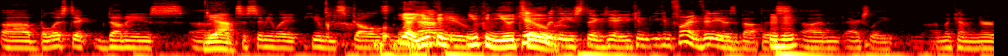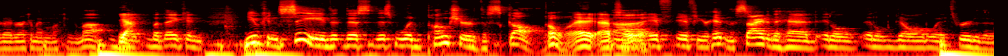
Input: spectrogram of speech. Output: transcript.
uh, ballistic dummies uh, Yeah. to simulate human skulls. Yeah, you can- you, you can YouTube- with these things. Yeah, you can you can find videos about this. Mm-hmm. Uh, and actually, I'm the kind of nerd I'd recommend looking them up. Yeah. But, but they can you can see that this this would puncture the skull. Oh, hey, Uh, absolutely. if, if you're hitting the side of the head, it'll it'll go all the way through to the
